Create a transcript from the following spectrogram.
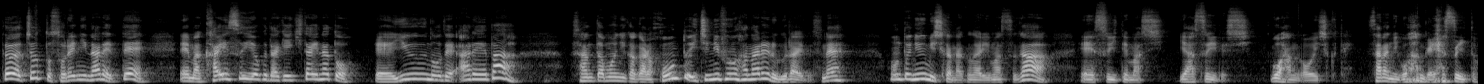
ただちょっとそれに慣れて、えーまあ、海水浴だけ行きたいなというのであればサンタモニカからほんと12分離れるぐらいですね本当に海しかなくなりますが、えー空いてますし安いですしご飯が美味しくてさらにご飯が安いと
